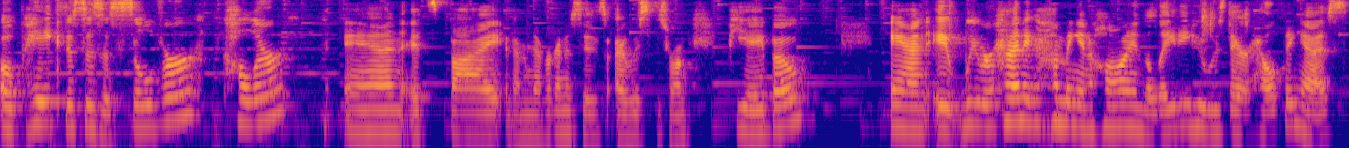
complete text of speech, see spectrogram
opaque, this is a silver color and it's by, and I'm never going to say this, I always say this wrong, Piebo. And it, we were kind of humming and hawing. The lady who was there helping us,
